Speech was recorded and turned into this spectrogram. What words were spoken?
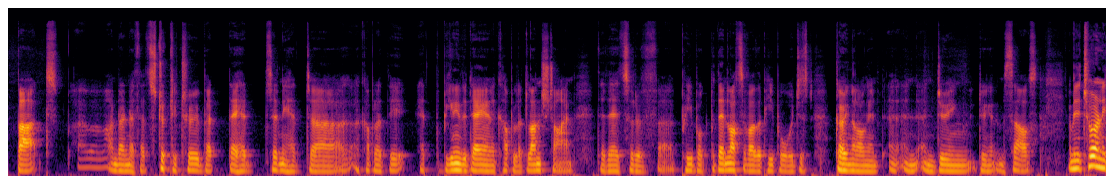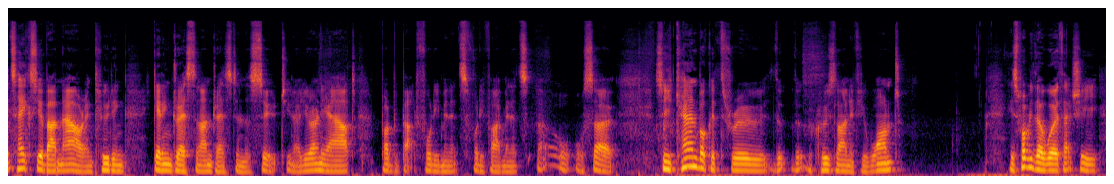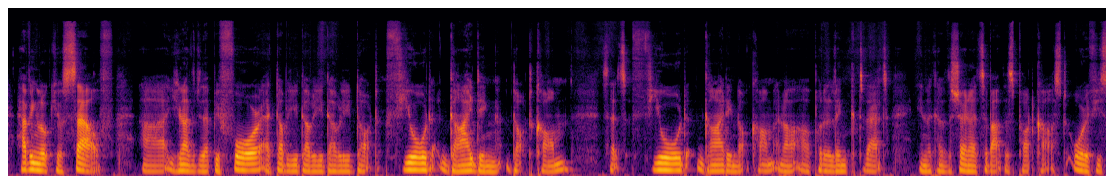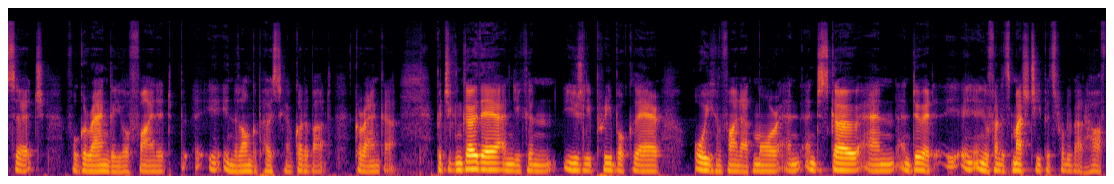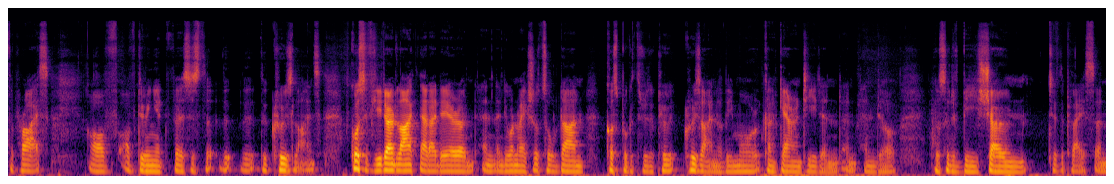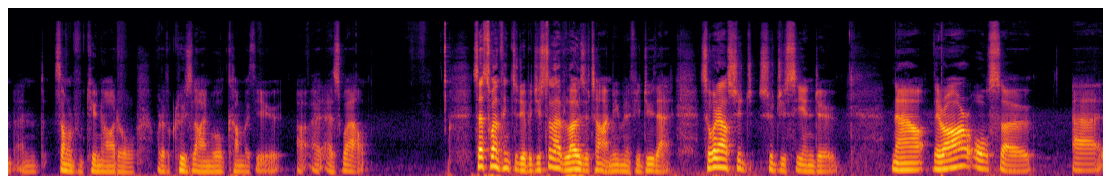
but uh, I don't know if that's strictly true, but they had certainly had uh, a couple at the at the beginning of the day and a couple at lunchtime that they had sort of uh, pre-booked. But then lots of other people were just going along and, and, and doing doing it themselves. I mean, the tour only takes you about an hour, including getting dressed and undressed in the suit. You know, you're only out probably about 40 minutes, 45 minutes uh, or, or, so. So you can book it through the, the, the cruise line if you want it's probably though worth actually having a look yourself. Uh, you can either do that before at www.fjordguiding.com. So that's fjordguiding.com, and I'll, I'll, put a link to that in the kind of the show notes about this podcast. Or if you search for Geiranger, you'll find it in the longer posting I've got about Geiranger. But you can go there, and you can usually pre-book there, or you can find out more and, and just go and, and do it. And you'll find it's much cheaper. It's probably about half the price of of doing it versus the, the, the, the, cruise lines. Of course, if you don't like that idea and, and, and, you want to make sure it's all done, course, book it through the cruise line. It'll be more kind of guaranteed and, and, and you'll, you'll sort of be shown to the place and, and someone from Cunard or whatever cruise line will come with you uh, as well. So that's one thing to do, but you still have loads of time even if you do that. So what else should should you see and do? Now there are also uh,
